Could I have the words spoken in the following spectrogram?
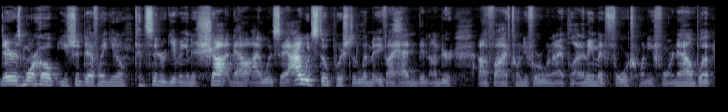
there is more hope. You should definitely you know consider giving it a shot. Now, I would say I would still push the limit if I hadn't been under uh, 524 when I I applied. I think I'm at 424 now, but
